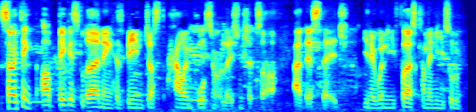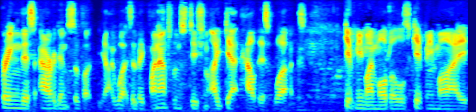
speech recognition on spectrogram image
So I think our biggest learning has been just how important relationships are at this stage. You know, when you first come in, you sort of bring this arrogance of, yeah, I worked at a big financial institution, I get how this works give me my models, give me my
